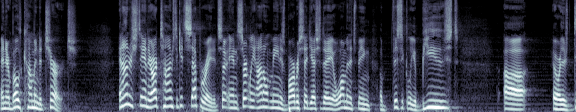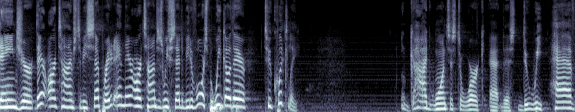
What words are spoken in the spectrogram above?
and they're both coming to church. And I understand there are times to get separated. So, and certainly, I don't mean, as Barbara said yesterday, a woman that's being physically abused uh, or there's danger. There are times to be separated, and there are times, as we've said, to be divorced. But we go there too quickly. God wants us to work at this. Do we have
